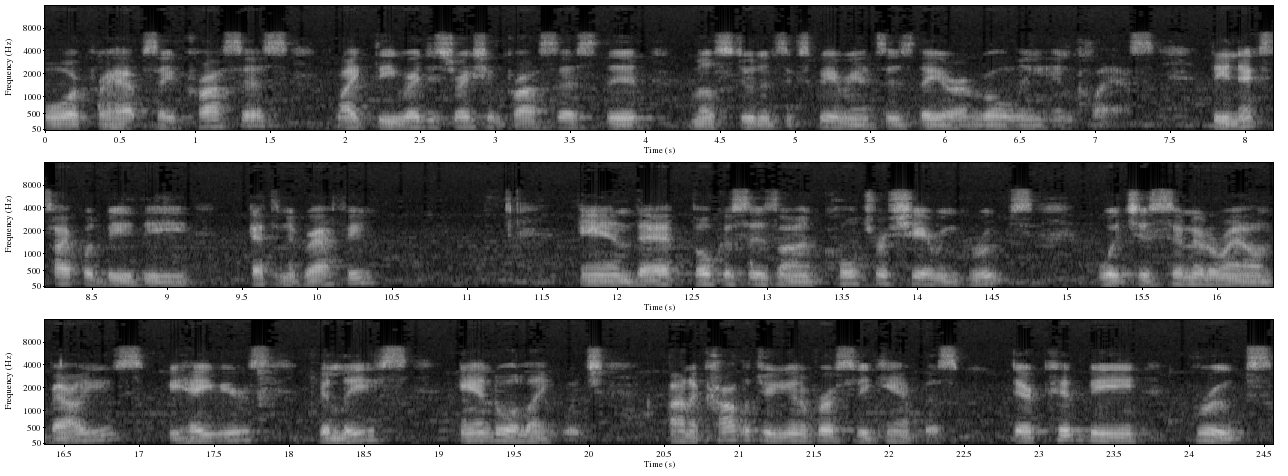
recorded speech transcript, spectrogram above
or perhaps a process like the registration process that most students experience as they are enrolling in class. The next type would be the ethnography, and that focuses on culture sharing groups, which is centered around values, behaviors, beliefs, and or language. On a college or university campus, there could be groups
